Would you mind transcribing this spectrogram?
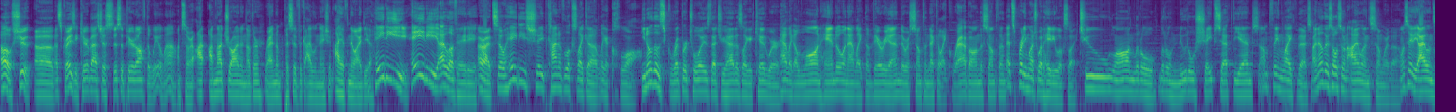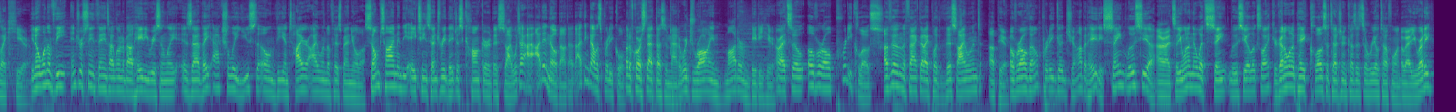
Oh, shoot. Uh, that's crazy. Kiribati just disappeared off the wheel. Wow. I'm sorry. I, I'm not drawing another random Pacific island nation. I have no idea. Haiti! Haiti! I love Haiti. All right, so Haiti's shape kind of looks like a like a claw. You know those gripper toys that you had as like a kid where it had like a long handle and at like the very end there was something that could like grab onto something? That's pretty much what Haiti looks like. Two long little little noodle shapes at the end. Something like this. I know there's also an island somewhere though. I want to say the island's like here. You know, one of the the interesting things I learned about Haiti recently is that they actually used to own the entire island of Hispaniola. Sometime in the 18th century, they just conquered this side, which I, I didn't know about that. I think that was pretty cool. But of course, that doesn't matter. We're drawing modern Haiti here. All right, so overall, pretty close. Other than the fact that I put this island up here. Overall, though, pretty good job at Haiti. St. Lucia. All right, so you want to know what St. Lucia looks like? You're going to want to pay close attention because it's a real tough one. Okay, you ready?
